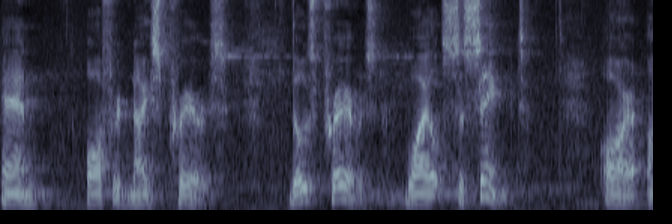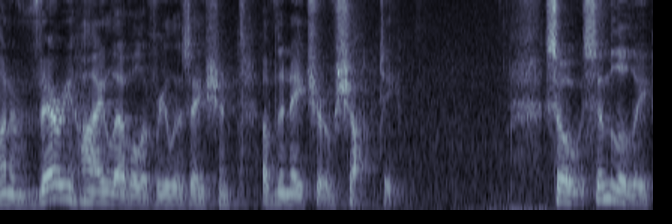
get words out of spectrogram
and offered nice prayers. Those prayers, while succinct, are on a very high level of realization of the nature of Shakti. So similarly,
